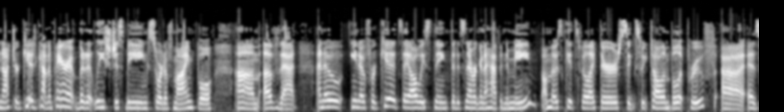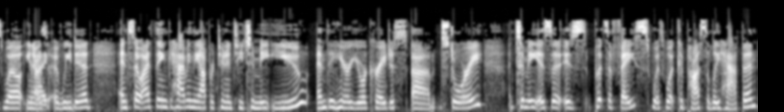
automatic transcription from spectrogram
not your kid kind of parent, but at least just being sort of mindful um, of that. I know, you know, for kids, they always think that it's never going to happen to me. Uh, Most kids feel like they're six feet tall and bulletproof uh, as well, you know, Right. as we did. And so I think having the opportunity to meet you and to hear your courageous um, story to me is a, is puts a face with what could possibly happen.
